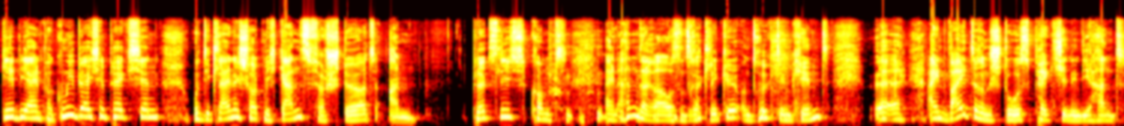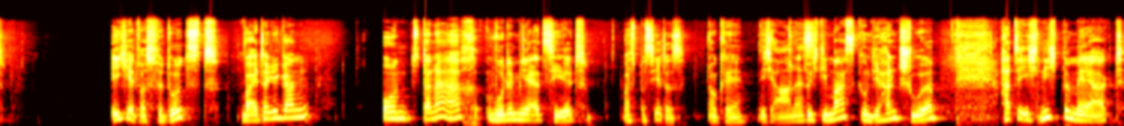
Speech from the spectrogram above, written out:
gebe ihr ein paar Gummibärchenpäckchen und die Kleine schaut mich ganz verstört an. Plötzlich kommt ein anderer aus unserer Clique und drückt dem Kind äh, einen weiteren Stoßpäckchen in die Hand. Ich etwas verdutzt, weitergegangen und danach wurde mir erzählt, was passiert ist. Okay, ich ahne es. Durch die Maske und die Handschuhe hatte ich nicht bemerkt,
